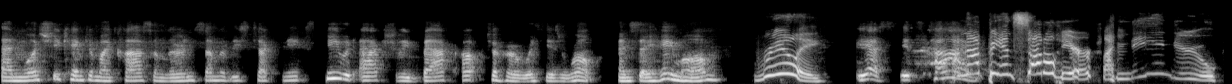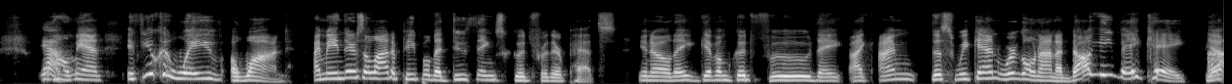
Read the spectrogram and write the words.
And once she came to my class and learned some of these techniques, he would actually back up to her with his rump and say, Hey, mom. Really? Yes, it's time. I'm not being subtle here. I need you. yeah. Oh man, if you could wave a wand. I mean, there's a lot of people that do things good for their pets. You know, they give them good food. They like I'm this weekend, we're going on a doggy vacay. Yep.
